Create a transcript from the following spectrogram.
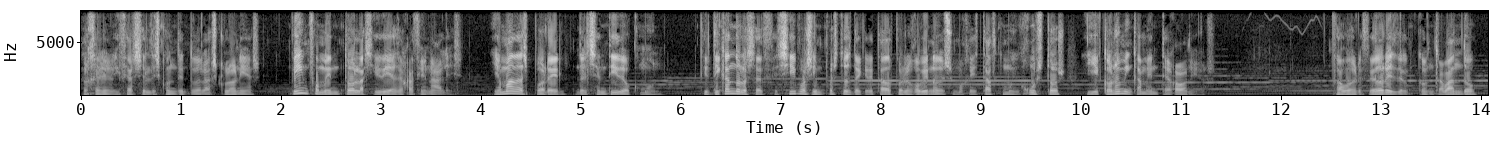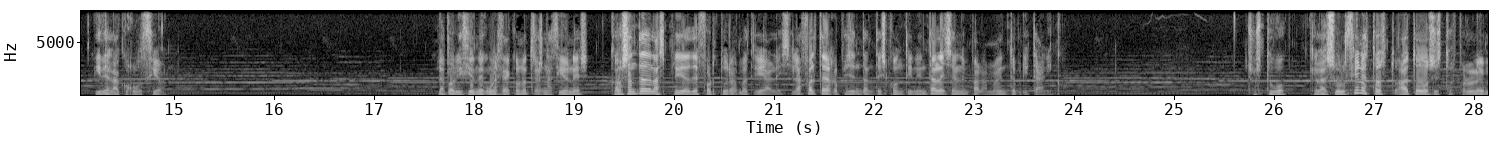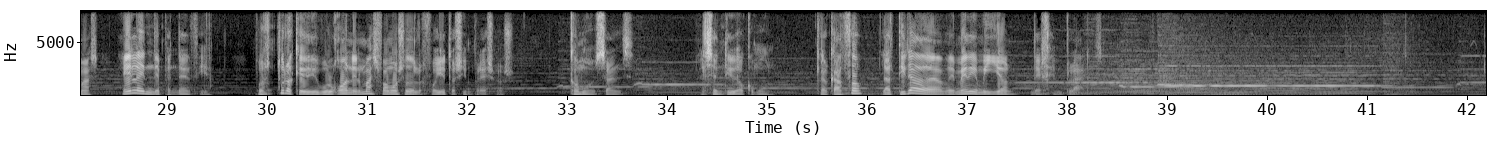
Al generalizarse el descontento de las colonias, Paine fomentó las ideas racionales, llamadas por él del sentido común, criticando los excesivos impuestos decretados por el gobierno de Su Majestad como injustos y económicamente erróneos, favorecedores del contrabando y de la corrupción la prohibición de comerciar con otras naciones, causante de las pérdidas de fortunas materiales y la falta de representantes continentales en el Parlamento británico. Sostuvo que la solución a todos estos problemas es la independencia, postura que divulgó en el más famoso de los folletos impresos, Common Sense, el sentido común, que alcanzó la tirada de medio millón de ejemplares.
